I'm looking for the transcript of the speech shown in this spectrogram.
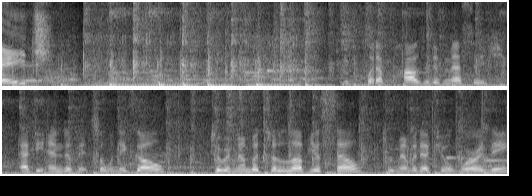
age. You put a positive message at the end of it. So when they go, to remember to love yourself, to remember that you're worthy,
